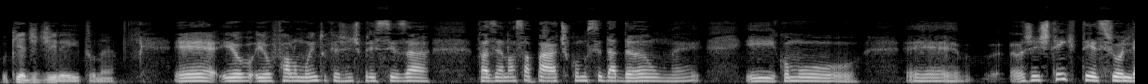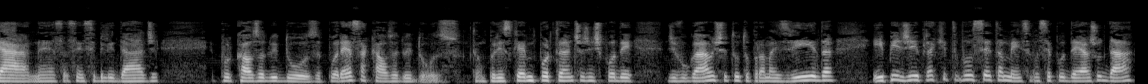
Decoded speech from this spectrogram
o que é de direito, né? É, eu, eu falo muito que a gente precisa fazer a nossa parte como cidadão, né? E como é, a gente tem que ter esse olhar, né? Essa sensibilidade por causa do idoso, por essa causa do idoso. Então, por isso que é importante a gente poder divulgar o Instituto Pro Mais Vida e pedir para que você também, se você puder ajudar,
